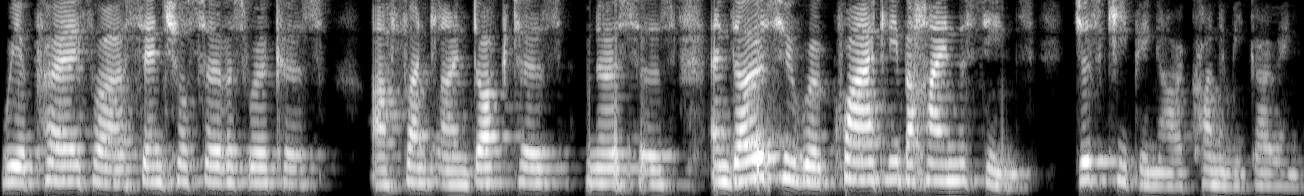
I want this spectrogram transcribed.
We pray for our essential service workers, our frontline doctors, nurses, and those who work quietly behind the scenes, just keeping our economy going.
